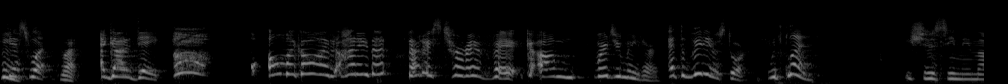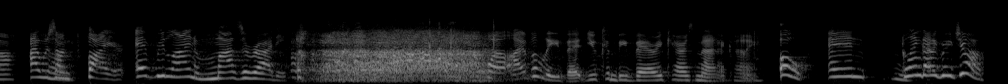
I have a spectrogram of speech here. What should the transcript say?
guess what? What? I got a date. Oh my God, honey, that that is terrific. Um, where'd you meet her? At the video store with Glenn. You should have seen me, Ma. I was on fire. Every line of Maserati. Well, I believe it. You can be very charismatic, honey. Oh, and Glenn got a great job.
